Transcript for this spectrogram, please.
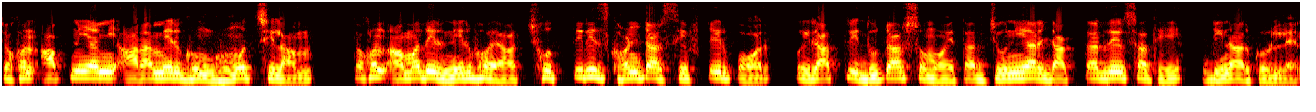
যখন আপনি আমি আরামের ঘুম ঘুমোচ্ছিলাম, তখন আমাদের নির্ভয়া ছত্রিশ ঘণ্টার শিফটের পর ওই রাত্রি দুটার সময় তার জুনিয়র ডাক্তারদের সাথে ডিনার করলেন।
